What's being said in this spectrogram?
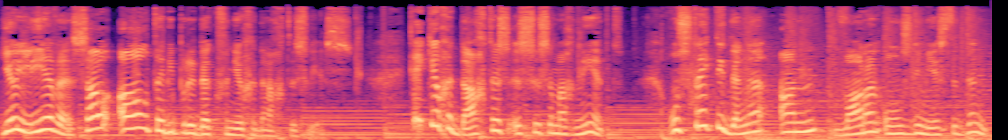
Jou lewe sal altyd die produk van jou gedagtes wees. Kyk, jou gedagtes is soos 'n magneet. Ons trek die dinge aan waaraan ons die meeste dink.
